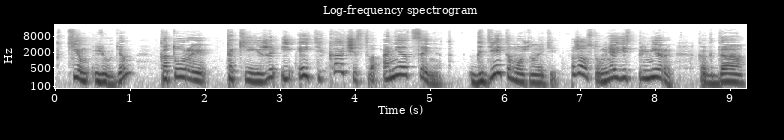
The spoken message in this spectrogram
к тем людям, которые такие же, и эти качества они оценят. Где это можно найти? Пожалуйста, у меня есть примеры, когда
